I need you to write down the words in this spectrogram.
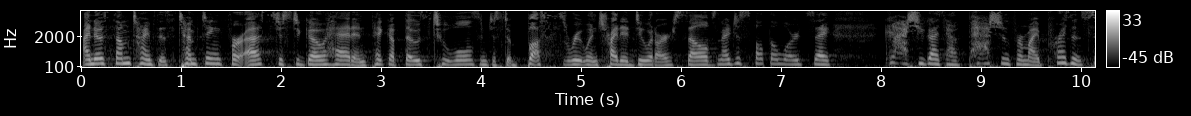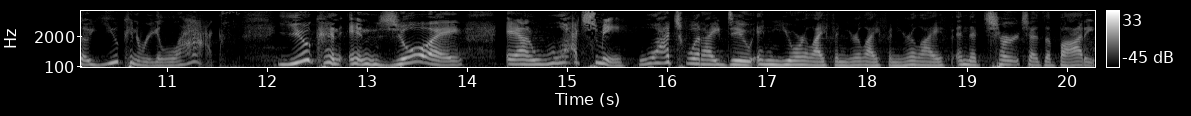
I know sometimes it's tempting for us just to go ahead and pick up those tools and just to bust through and try to do it ourselves. And I just felt the Lord say, gosh, you guys have passion for my presence so you can relax. You can enjoy and watch me, watch what I do in your life in your life in your life in the church as a body.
